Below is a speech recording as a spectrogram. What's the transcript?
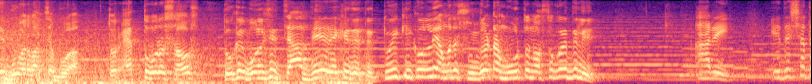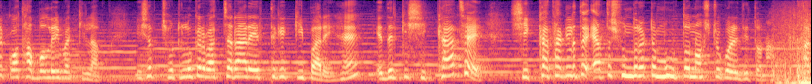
এই বুয়ার বাচ্চা বুয়া তোর এত বড় সাহস তোকে বলেছি চা দিয়ে রেখে যেতে। তুই কি করলি? আমাদের সুন্দর একটা মুহূর্ত নষ্ট করে দিলি? আরে, এদের সাথে কথা বলেই বা কি লাভ? এসব ছোট লোকের বাচ্চারা আর এর থেকে কি পারে হ্যাঁ? এদের কি শিক্ষা আছে? শিক্ষা থাকলে তো এত সুন্দর একটা মুহূর্ত নষ্ট করে দিত না। আর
